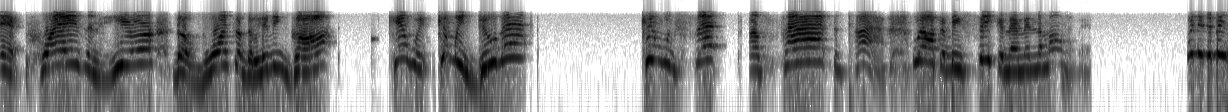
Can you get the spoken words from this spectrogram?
and praise and hear the voice of the living God? Can we can we do that? Can we set aside the time. We ought to be seeking them in the moment. We need to be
